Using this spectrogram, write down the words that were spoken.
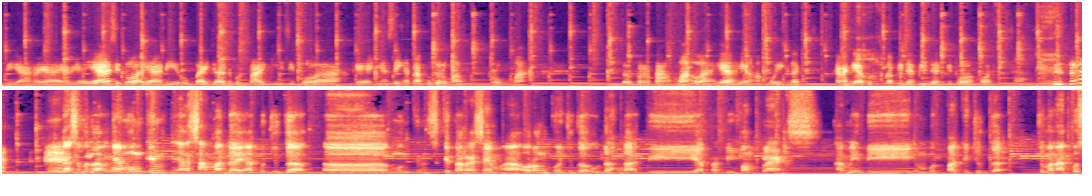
di area-area ya situlah ya di Rumbai Jalan Kebun Pagi situlah kayaknya seingat aku tuh rumah rumah pertama lah ya yang aku inget karena dia aku suka pindah-pindah gitu lah kos. Oke. Nah sebenarnya mungkin ya sama dai aku juga uh, mungkin sekitar SMA orang tua juga udah nggak di apa di kompleks kami di embun pagi juga. Cuman aku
